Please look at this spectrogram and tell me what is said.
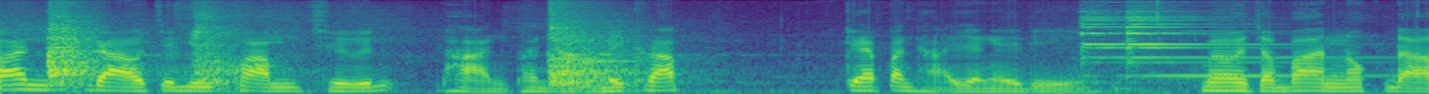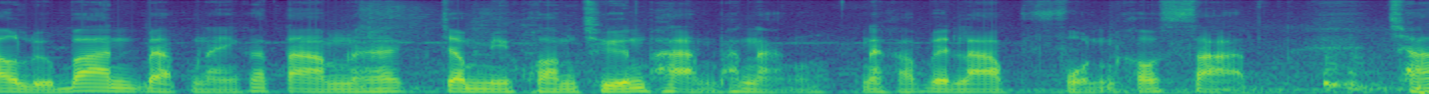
บ้านนกดาวจะมีความชื้นผ่านผนังไหมครับ แก้ปัญหายังไงดี ไม่ว่าจะบ้านน็อกดาวน์หรือบ้านแบบไหนก็ตามนะฮะจะมีความชื้นผ่านผนังนะครับ เวลาฝนเขาสาดชะ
